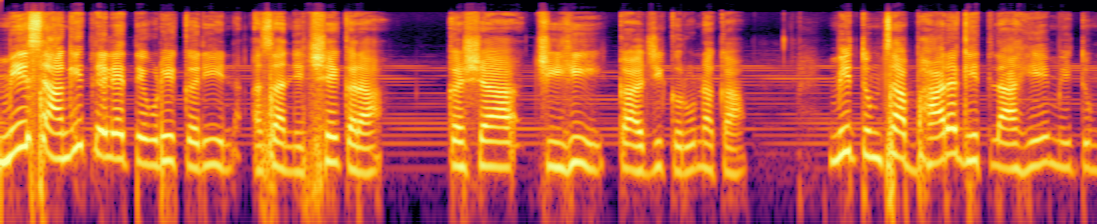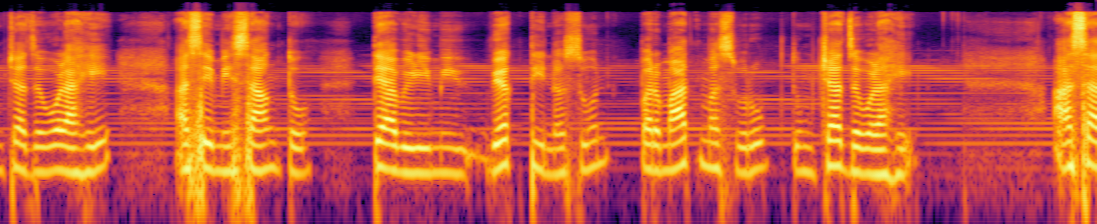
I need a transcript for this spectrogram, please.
मी सांगितलेले तेवढे करीन असा निश्चय करा. कशाचीही काळजी करू नका. मी तुमचा भार घेतला आहे मी तुमच्याजवळ आहे असे मी सांगतो. त्यावेळी मी व्यक्ती नसून परमात्मा स्वरूप तुमच्याजवळ आहे. असा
